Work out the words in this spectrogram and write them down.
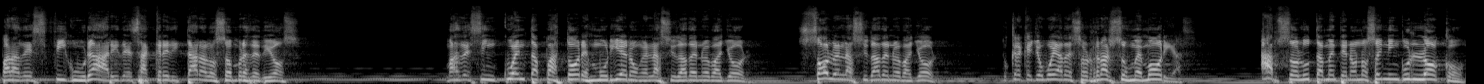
para desfigurar y desacreditar a los hombres de Dios. Más de 50 pastores murieron en la ciudad de Nueva York. Solo en la ciudad de Nueva York. ¿Tú crees que yo voy a deshonrar sus memorias? Absolutamente no, no soy ningún loco.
